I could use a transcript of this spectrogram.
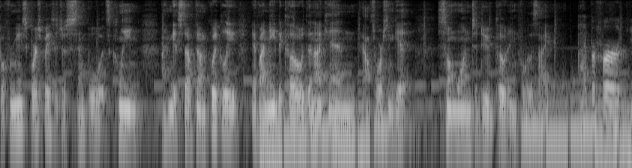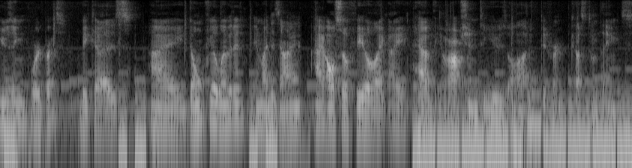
But for me, Squarespace is just simple. It's clean. I can get stuff done quickly. If I need to code, then I can outsource and get someone to do coding for the site. I prefer using WordPress because I don't feel limited in my design. I also feel like I have the option to use a lot of different custom things.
